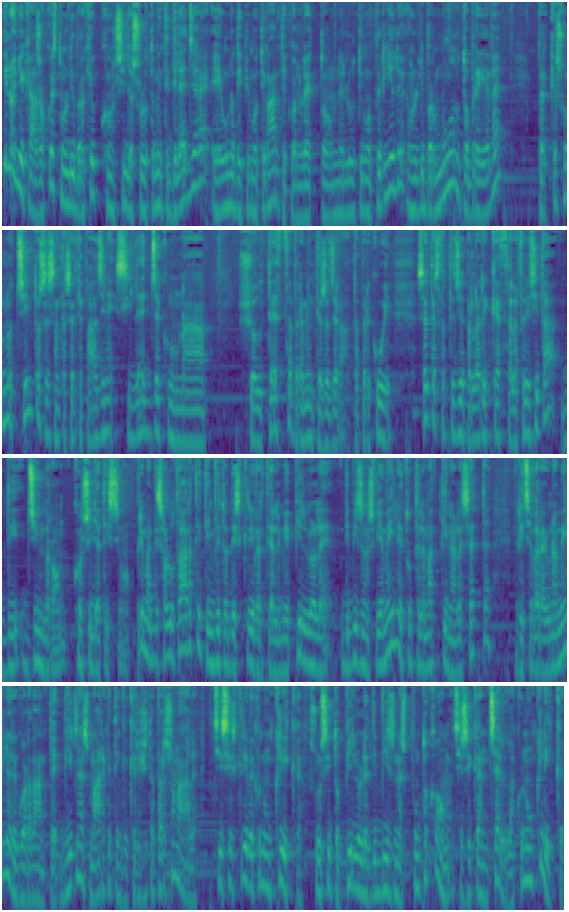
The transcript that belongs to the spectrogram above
In ogni caso questo è un libro che io consiglio assolutamente di leggere, è uno dei più motivanti che ho letto nell'ultimo periodo, è un libro molto breve, perché sono 167 pagine, si legge con una scioltezza veramente esagerata, per cui 7 strategie per la ricchezza e la felicità di Jim Rohn, consigliatissimo. Prima di salutarti ti invito ad iscriverti alle mie pillole di business via mail e tutte le mattine alle 7 riceverai una mail riguardante business, marketing e crescita personale. Ci si iscrive con un clic sul sito pilloledibusiness.com, ci si cancella con un clic,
